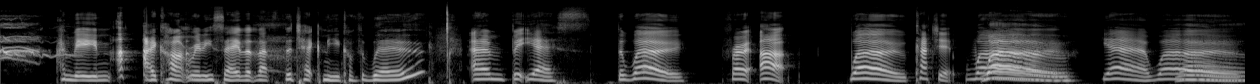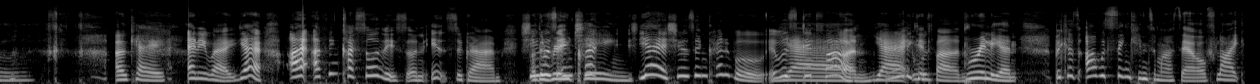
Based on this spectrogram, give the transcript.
I mean, I can't really say that that's the technique of the woe. Um, but yes, the woe, throw it up, whoa, catch it, whoa, Whoa. yeah, whoa. Whoa. okay. Anyway, yeah, I, I think I saw this on Instagram. She Oh, the was routine. incredible. Yeah, she was incredible. It was good fun. Yeah, really it good was fun. Brilliant. Because I was thinking to myself, like,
